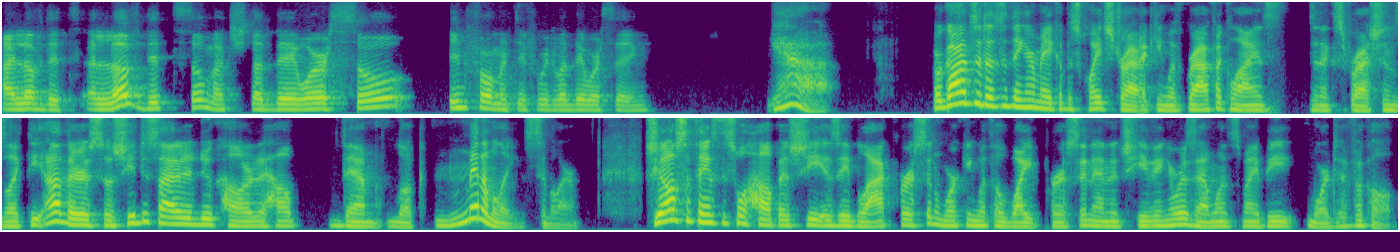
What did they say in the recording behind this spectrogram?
I loved it. I loved it so much that they were so informative with what they were saying. Yeah. Organza doesn't think her makeup is quite striking with graphic lines and expressions like the others, so she decided to do color to help them look minimally similar. She also thinks this will help as she is a black person working with a white person and achieving a resemblance might be more difficult.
